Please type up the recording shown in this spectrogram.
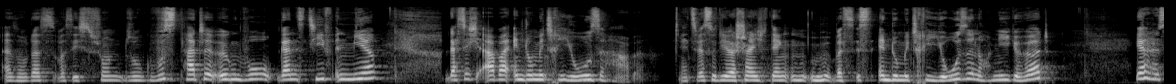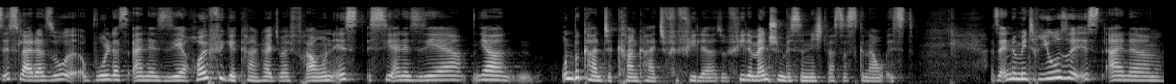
Also das, was ich schon so gewusst hatte, irgendwo ganz tief in mir. Dass ich aber Endometriose habe. Jetzt wirst du dir wahrscheinlich denken, hm, was ist Endometriose? Noch nie gehört? Ja, das ist leider so. Obwohl das eine sehr häufige Krankheit bei Frauen ist, ist sie eine sehr, ja, unbekannte Krankheit für viele. Also viele Menschen wissen nicht, was das genau ist. Also Endometriose ist eine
